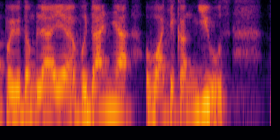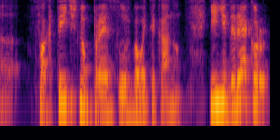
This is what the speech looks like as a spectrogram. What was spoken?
повідомляє видання Vatican News. Фактично прес-служба Ватикану. Її директор,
